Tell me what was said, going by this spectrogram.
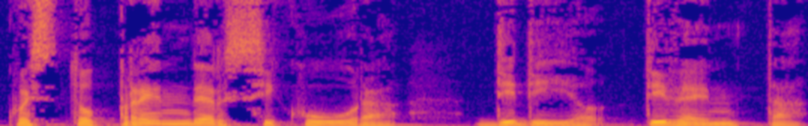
Questo prendersi cura di Dio diventa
